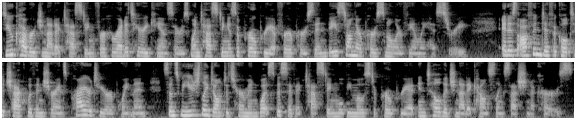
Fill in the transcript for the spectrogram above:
do cover genetic testing for hereditary cancers when testing is appropriate for a person based on their personal or family history. It is often difficult to check with insurance prior to your appointment since we usually don't determine what specific testing will be most appropriate until the genetic counseling session occurs.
